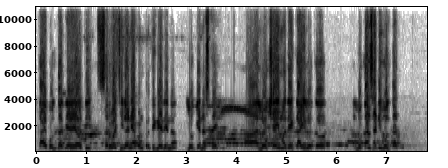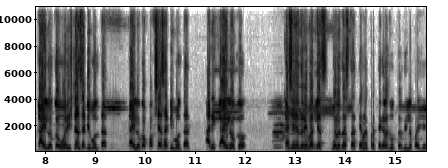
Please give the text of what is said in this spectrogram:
काय बोलतात याच्यावरती सर्व ठिकाणी आपण प्रतिक्रिया देणं योग्य नसतंय. लोकशाहीमध्ये काही लोक लोकांसाठी बोलतात काही लोक वरिष्ठांसाठी बोलतात काही लोक पक्षासाठी बोलतात आणि काही लोक कशाच्या तरी बदल्यात बोलत असतात. त्यामुळे प्रत्येकालाच उत्तर दिलं पाहिजे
